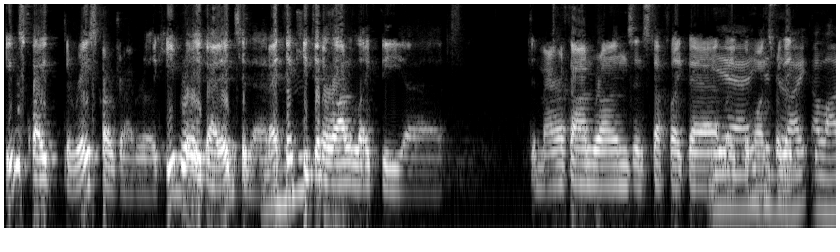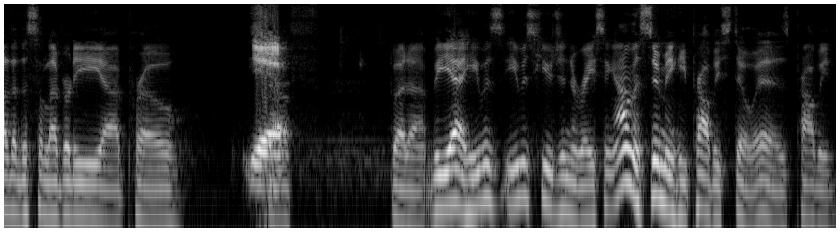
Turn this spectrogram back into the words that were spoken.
he was quite the race car driver. Like he really got into that. I think Mm-hmm. he did a lot of like the. Uh, the marathon runs and stuff like that. yeah. like the he ones did where like they, a lot of the celebrity uh, pro yeah, stuff. But uh, but yeah, he was he was huge into racing. I'm assuming he probably still is. Probably,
